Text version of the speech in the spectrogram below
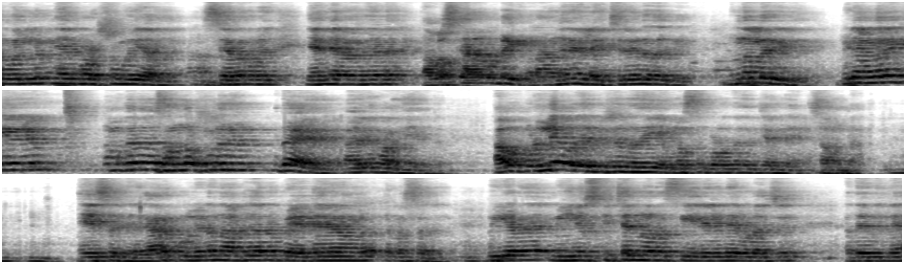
പോലും ഞാൻ പ്രൊഡക്ഷൻ പോയിരുന്നു ചേട്ടൻ പറയും ഞാൻ ചേട്ടൻ നമസ്കാരം ഉണ്ട് അങ്ങനെയല്ല ഇച്ചിരി ഇതൊക്കെ എന്നുള്ള രീതി പിന്നെ അങ്ങനെയൊക്കെ ഒരു നമുക്കത് സന്തോഷമുള്ള ഒരു ഇതായിരുന്നു അവരൊക്കെ പറഞ്ഞിരുന്നത് അപ്പൊ പുള്ളി അവതരിപ്പിച്ചിരുന്നത് എം എസ് പ്രവർത്തനത്തിന്റെ സൗണ്ടാണ് ജയസൂര്യ കാരണം പുള്ളിയുടെ നാട്ടുകാരുടെ പേട്ടയിലാണ് എസ് പുള്ളിയുടെ മീനസ് കിച്ചൻ എന്ന് പറഞ്ഞ സീരിയലിന്റെ ഇവിടെ വെച്ച് അദ്ദേഹത്തിന്റെ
